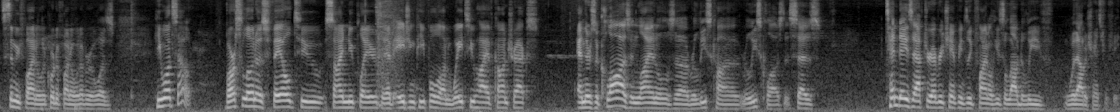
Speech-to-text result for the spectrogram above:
semifinal or quarterfinal, whatever it was. He wants out. Barcelona has failed to sign new players. They have aging people on way too high of contracts, and there's a clause in Lionel's uh, release con- release clause that says, ten days after every Champions League final, he's allowed to leave without a transfer fee.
